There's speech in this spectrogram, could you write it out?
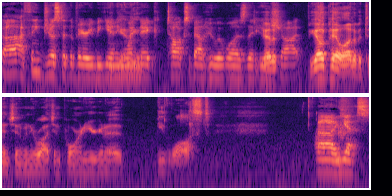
uh, I think just at the very beginning, when Nick talks about who it was that he gotta- shot. You got to pay a lot of attention when you're watching porn. You're gonna be lost. Uh, yes.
